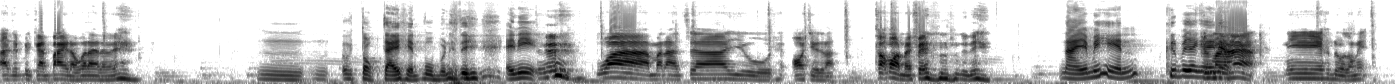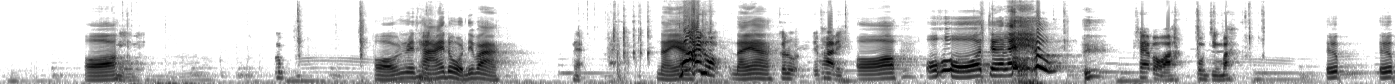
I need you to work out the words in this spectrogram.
อาจจะเป็นการใบ้เราก็ได้นะเว้ยอืมอืมเอ้ยตกใจเห็นปุ่มบนนี้สิไอ้นี่ เออกูว่ามันอาจจะอยู่อ๋อเจอละก็อ่อนไหมเฟนเดี๋ยวนี้ไหนยังไม่เห็น ขึ้นไปยังไงขึ้นเนี่มายนี่โดดตรงนี้ อ๋อ นี่นี่ อ๋อ มันเป็นทางให้โดดนี่ป่ะเนี่ย ไหนอะไม่หรอกไหนอะกระโดดได้พลาดดิอ๋อ โอ้โห เจอแล้วใช่ป่าวะผมจริงปะอึบอึบ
